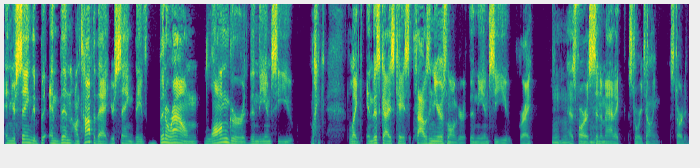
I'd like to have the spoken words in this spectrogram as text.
and you're saying that and then on top of that you're saying they've been around longer than the MCU like like in this guy's case a thousand years longer than the MCU right Mhm. as far as Mm. cinematic storytelling started.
